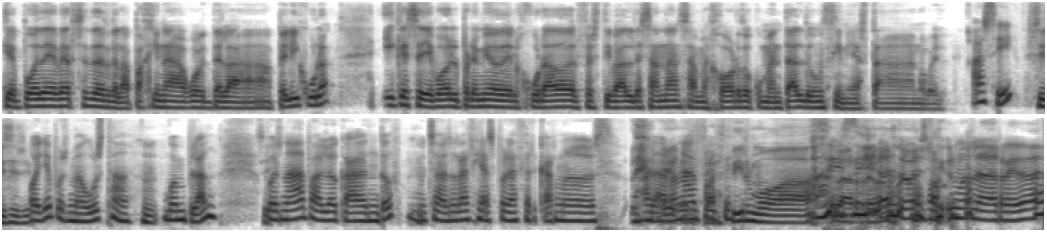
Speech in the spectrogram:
que puede verse desde la página web de la película y que se llevó el premio del jurado del Festival de Sundance a mejor documental de un cineasta novel. ¿Ah, sí? Sí, sí, sí. Oye, pues me gusta. Buen plan. Pues nada, Pablo Canto, muchas gracias por acercarnos llevarnos a la El rana fascismo a Sí, la sí, el a la redada.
